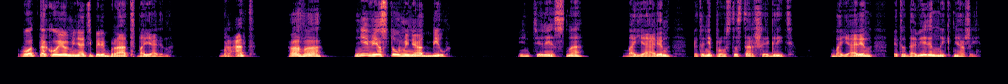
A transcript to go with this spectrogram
— Вот такой у меня теперь брат, боярин. — Брат? — Ага. Невесту у меня отбил. — Интересно. Боярин — это не просто старшая грить. Боярин — это доверенный княжий,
